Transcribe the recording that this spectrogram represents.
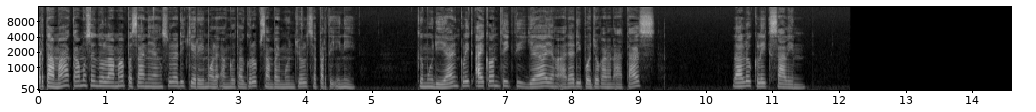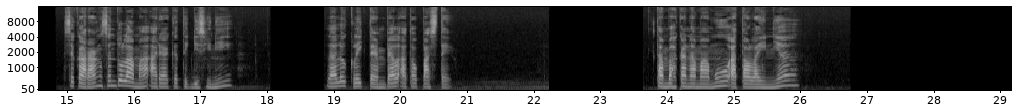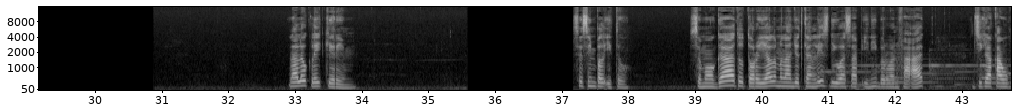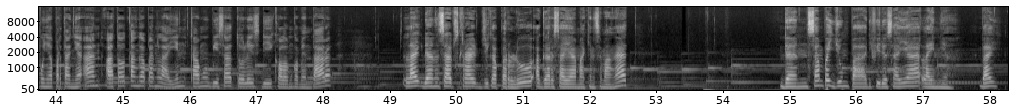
Pertama, kamu sentuh lama pesan yang sudah dikirim oleh anggota grup sampai muncul seperti ini. Kemudian, klik ikon tik tiga yang ada di pojok kanan atas, lalu klik salin. Sekarang, sentuh lama area ketik di sini, lalu klik tempel atau paste. Tambahkan namamu atau lainnya, lalu klik kirim. Sesimpel itu. Semoga tutorial melanjutkan list di WhatsApp ini bermanfaat. Jika kamu punya pertanyaan atau tanggapan lain, kamu bisa tulis di kolom komentar. Like dan subscribe jika perlu agar saya makin semangat. Dan sampai jumpa di video saya lainnya. Bye.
